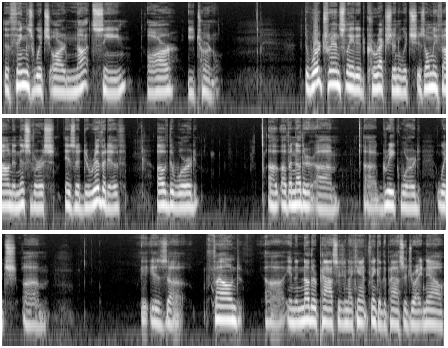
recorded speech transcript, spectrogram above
the things which are not seen are eternal. The word translated correction, which is only found in this verse, is a derivative of the word of, of another um, uh, Greek word, which um, is uh, found uh, in another passage, and I can't think of the passage right now,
